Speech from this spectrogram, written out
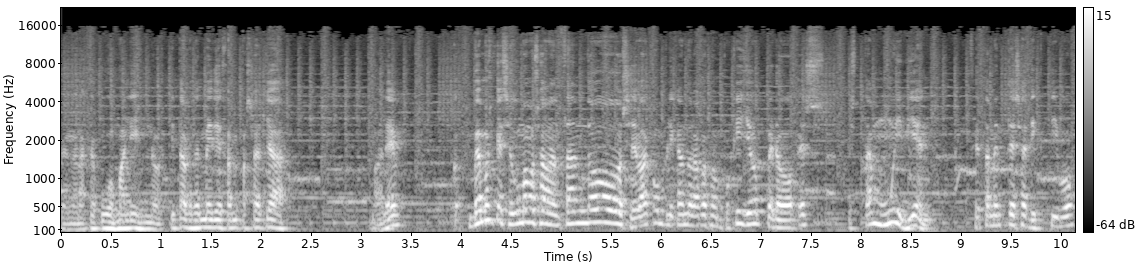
A hacer cubos malignos. Quitaros de medio, déjame pasar ya. Vale. Vemos que según vamos avanzando se va complicando la cosa un poquillo, pero es está muy bien. Ciertamente es adictivo.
